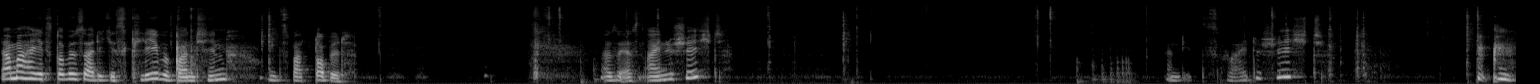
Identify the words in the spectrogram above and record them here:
Da mache ich jetzt doppelseitiges Klebeband hin und zwar doppelt. Also erst eine Schicht, dann die zweite Schicht.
